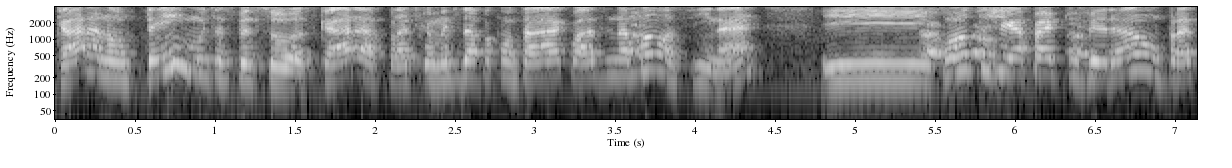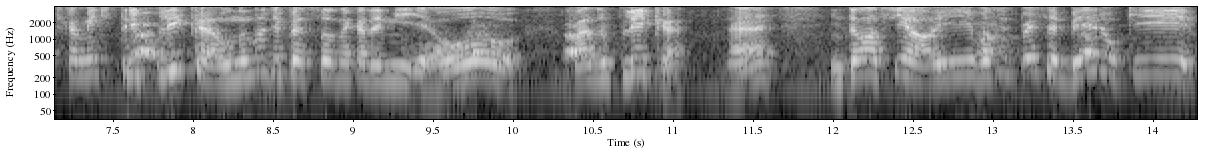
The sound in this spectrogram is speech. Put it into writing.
Cara, não tem muitas pessoas. Cara, praticamente dá pra contar quase na mão, assim, né? E quando tu chegar perto do verão, praticamente triplica o número de pessoas na academia, ou quadruplica, né? Então, assim, ó, e vocês perceberam que...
